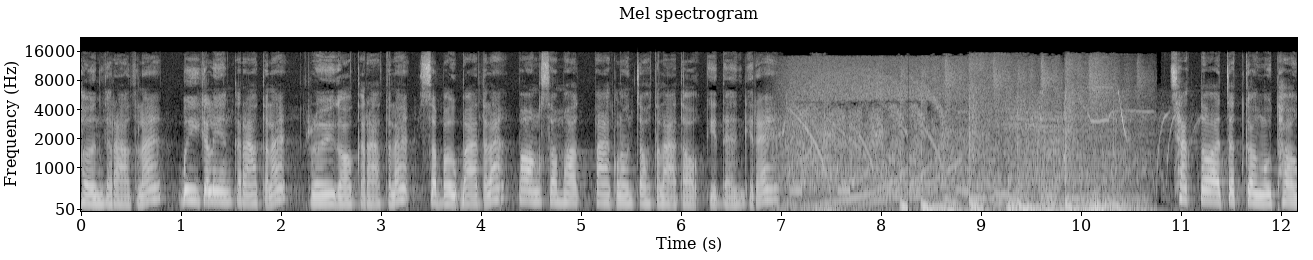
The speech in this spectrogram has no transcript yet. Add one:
ធឿនក្រៅតឡាប៊ីកលៀងក្រៅតឡារឿយកក្រៅតឡាសបើបាតឡាប៉ងសំហត់ប៉ាក្លនចោតឡាតោគីតែនគីរ៉េឆាក់តចិត្តកងថង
